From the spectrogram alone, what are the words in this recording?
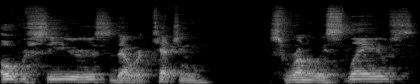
overseers that were catching runaway slaves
